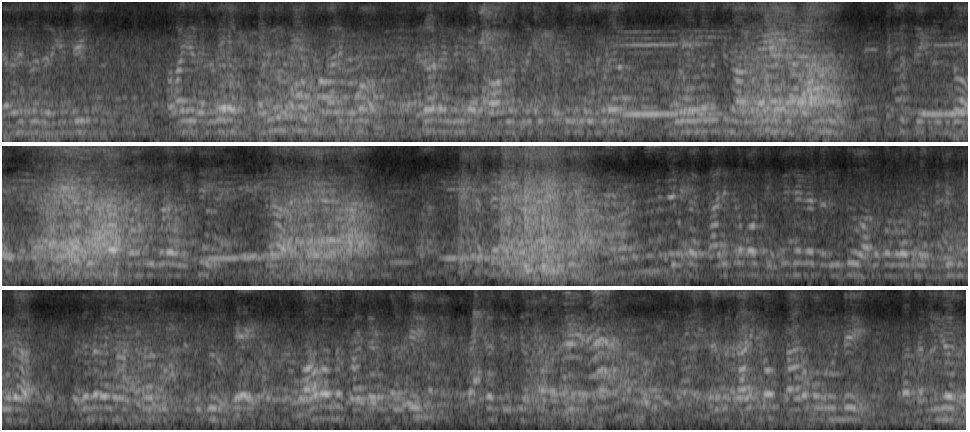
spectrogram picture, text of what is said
నిర్వహించడం జరిగింది. అలాగే రెండు వేల పది నుంచి ఒక కార్యక్రమం నిరాటంకంగా స్వాములందరికీ ప్రతిరోజు కూడా మూడు వందల నుంచి నాలుగు వందల స్వాములు శిక్ష స్వీకరించడం ఇతర కూడా వచ్చి ఇక్కడ ఈ యొక్క కార్యక్రమం దిగ్విజయంగా జరుగుతూ అన్న సంవర్ధన బిల్డింగ్ కూడా నిరంతరంగా అక్షరాభివృద్ధి చెందుతూ స్వాములందరూ సహకారంతో చక్కగా చేసుకెళ్తామండి ఈ యొక్క కార్యక్రమం ప్రారంభం నుండి నా తండ్రి గారు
